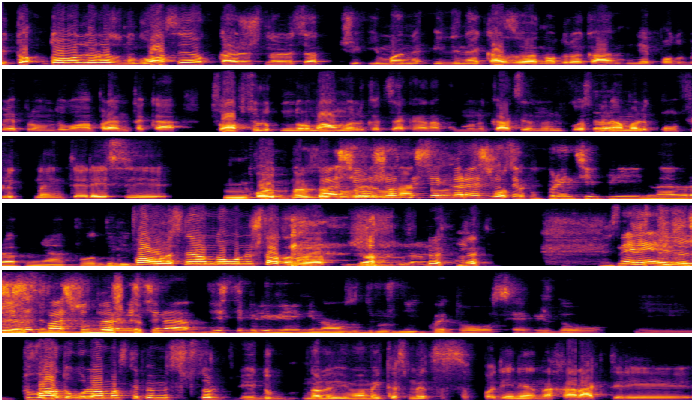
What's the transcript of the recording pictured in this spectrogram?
И то, то нали, разногласие, ако кажеш, нали, сега, че има един е казва едно, друго казва, не е по-добре, правилно да го направим така. Това е абсолютно нормално, нали, като всяка една комуникация, но никога сме да. нямали конфликт на интереси, който нали, да доведе до някакво... се харесвате по принцип и най-вероятно някакво дали. Това улеснява много нещата, да. Не, не, слушайте, това е супер, наистина. Вие сте били винаги много задружни, което се е виждало и... Това до голяма степен мисля, че и до, нали, имаме и късмет с съвпадения на характери,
